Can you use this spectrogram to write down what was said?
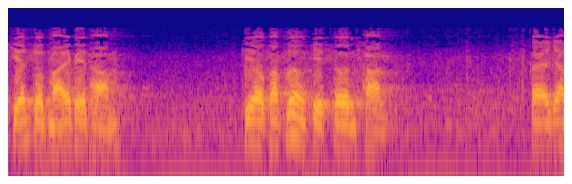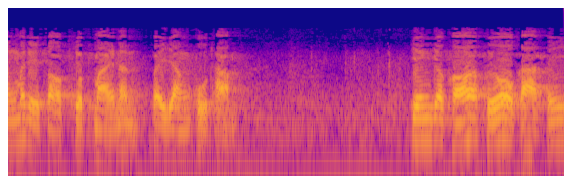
เขียนจดหมายไปถาม เกี่ยวกับเรื่องจิตเดินฌาน แต่ยังไม่ได้ตอบจดหมายนั้นไปยังผู้ถาม จึงจะขอถือโอกาสนี้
